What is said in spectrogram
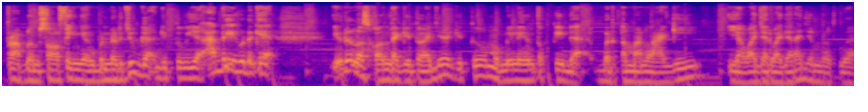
problem solving yang bener juga gitu. Ya ada yang udah kayak ya udah lost contact gitu aja gitu memilih untuk tidak berteman lagi ya wajar-wajar aja menurut gue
